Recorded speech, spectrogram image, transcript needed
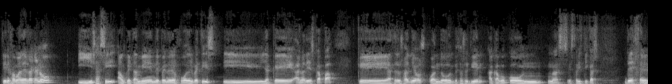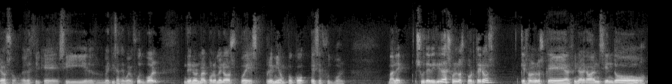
Tiene fama de rácano y es así, aunque también depende del juego del Betis y ya que a nadie escapa que hace dos años cuando empezó Setién acabó con unas estadísticas de generoso, es decir que si el Betis hace buen fútbol, de normal por lo menos pues premia un poco ese fútbol. ¿Vale? Su debilidad son los porteros, que son los que al final acaban siendo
